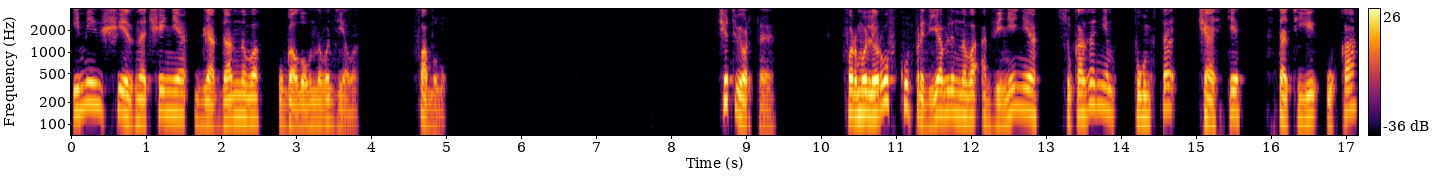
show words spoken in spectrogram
имеющие значение для данного уголовного дела. Фабулу. Четвертое. Формулировку предъявленного обвинения с указанием пункта части статьи УК,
